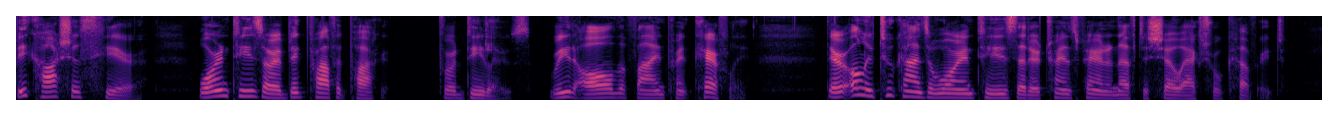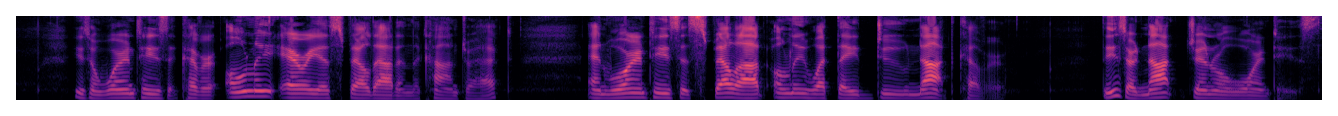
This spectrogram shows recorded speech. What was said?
Be cautious here. Warranties are a big profit pocket for dealers. Read all the fine print carefully. There are only two kinds of warranties that are transparent enough to show actual coverage. These are warranties that cover only areas spelled out in the contract, and warranties that spell out only what they do not cover. These are not general warranties.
